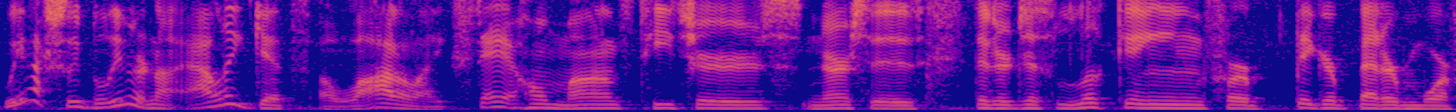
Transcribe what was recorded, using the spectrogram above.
we actually, believe it or not, Ali gets a lot of like stay-at-home moms, teachers, nurses that are just looking for bigger, better, more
